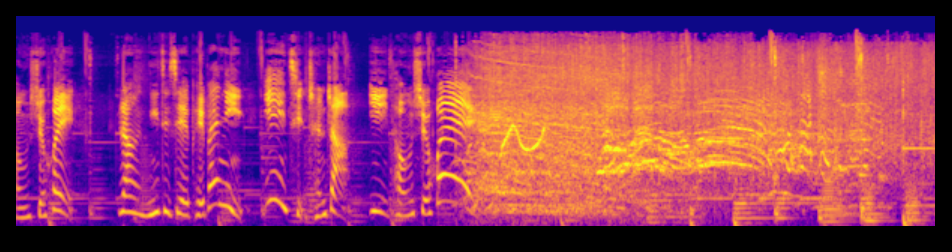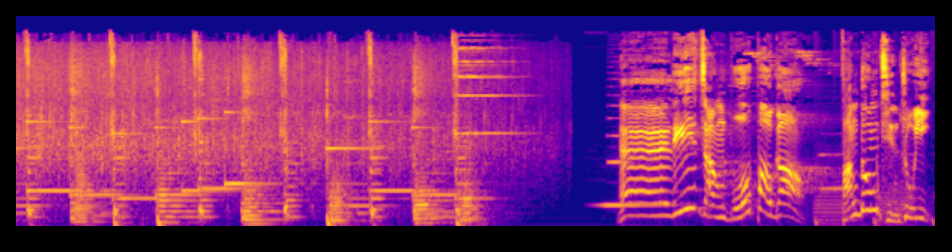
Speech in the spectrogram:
同学会，让妮姐姐陪伴你一起成长，一同学会。广播报告，房东请注意，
